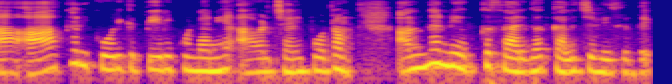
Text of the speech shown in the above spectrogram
ఆ ఆఖరి కోరిక తీరకుండానే ఆవిడ చని చనిపోవటం అందరినీ ఒక్కసారిగా కలిచివేసింది.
